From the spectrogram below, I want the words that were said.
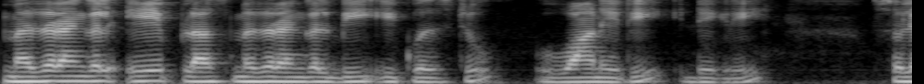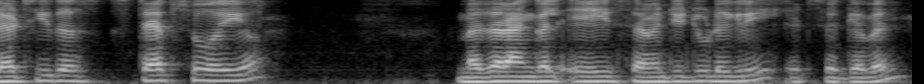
measure angle A plus measure angle B equals to 180 degree. So let's see the steps over here. Measure angle A is 72 degree. It's a given.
